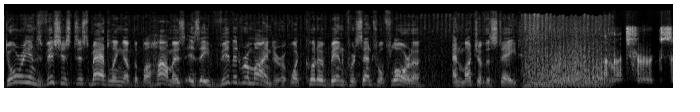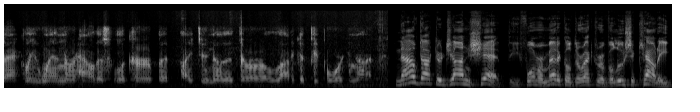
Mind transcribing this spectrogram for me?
Dorian's vicious dismantling of the Bahamas is a vivid reminder of what could have been for Central Florida and much of the state. I'm not sure exactly when or how this will occur, but I do know that there are a lot of good people working on it. Now, Dr. John Shedd, the former medical director of Volusia County,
